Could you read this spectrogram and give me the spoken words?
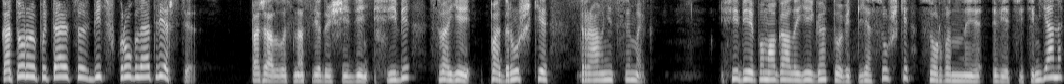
которую пытаются вбить в круглое отверстие, пожаловалась на следующий день Фиби своей подружке травницы Мэг. Фиби помогала ей готовить для сушки сорванные ветви тимьяна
